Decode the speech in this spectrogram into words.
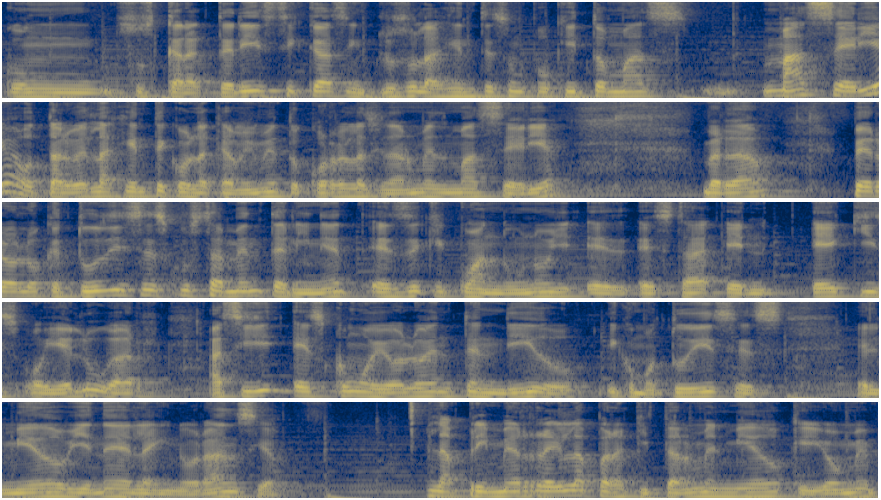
con, sus características, incluso la gente es un poquito más, más seria, o tal vez la gente con la que a mí me tocó relacionarme es más seria, ¿verdad? Pero lo que tú dices justamente, Linet, es de que cuando uno eh, está en X o Y lugar, así es como yo lo he entendido, y como tú dices, el miedo viene de la ignorancia. La primera regla para quitarme el miedo que yo me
